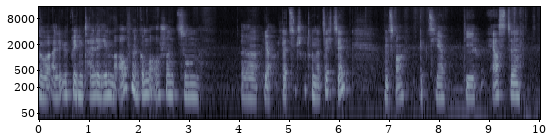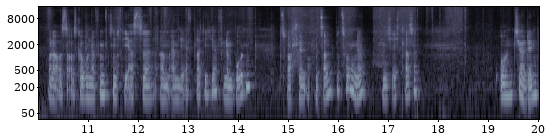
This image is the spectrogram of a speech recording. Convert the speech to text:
So, alle übrigen Teile heben wir auf und dann kommen wir auch schon zum äh, ja, letzten Schritt 116. Und zwar gibt es hier die erste oder aus der Ausgabe 115 noch die erste ähm, MDF-Platte hier für den Boden. Das war schön auch mit Samt bezogen, ne? Finde ich echt klasse. Und ja, den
